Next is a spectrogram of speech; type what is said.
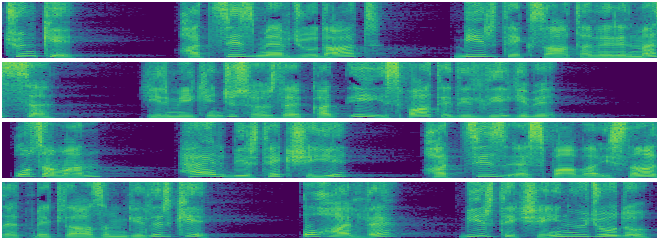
Çünkü hadsiz mevcudat bir tek zata verilmezse 22. sözde kat'i ispat edildiği gibi o zaman her bir tek şeyi hadsiz esbaba isnat etmek lazım gelir ki o halde bir tek şeyin vücudu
